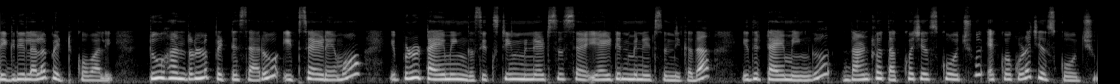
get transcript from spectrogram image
డిగ్రీలలో పెట్టుకోవాలి. టూ హండ్రెడ్లో పెట్టేశారు. ఇటు సైడ్ ఏమో ఇప్పుడు timing sixteen minutes eighteen minutes ఉంది కదా ఇది టైమింగ్. దాంట్లో తక్కువ చేసుకోవచ్చు ఎక్కువ కూడా చేసుకోవచ్చు.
